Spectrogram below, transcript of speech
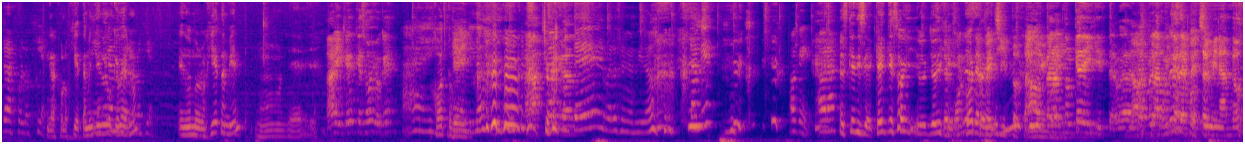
Grafología. Grafología. También Y tiene algo que ver, ¿no? ¿En numerología también? Oh, ya, ya. Ay, ¿qué, ¿qué soy o qué? Ay, Joto. se me Gay. olvidó. Ah, pero se me olvidó. ¿También? Ok, ahora Es que dice, ¿qué, qué soy? Yo, dije, te pones de Joto, y- pechito No, también. pero güey. tú qué dijiste, No, ya te pones de pechito. terminando.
